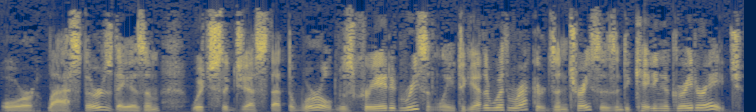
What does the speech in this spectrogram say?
or last Thursdayism, which suggests that the world was created recently, together with records and traces indicating a greater age.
